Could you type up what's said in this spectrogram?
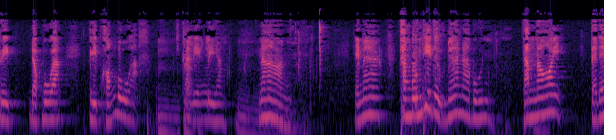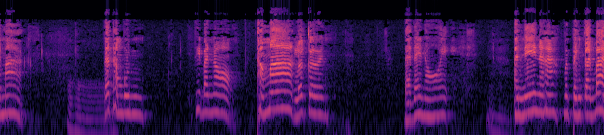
กลีบดอกบัวกลีบของบัวอื มครัมาบเรียงเรียงอืมน่านเห็นไหมทำบุญที่ถึงเนื้อนาบุญทำน้อย แต่ได้มากโอ้โหแล้วทำบุญที่บ้านนอกทำมากเหลือเกิน แต่ได้น้อย อันนี้นะฮะ มันเป็นการบ้าน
